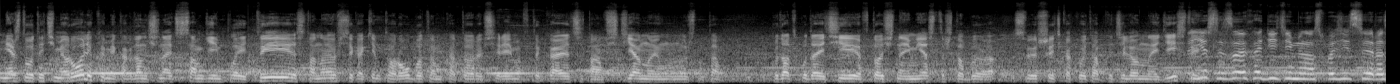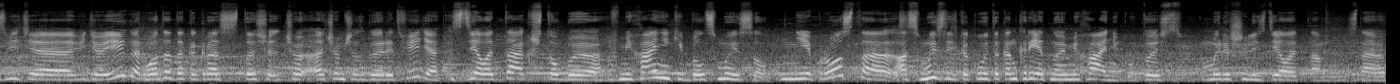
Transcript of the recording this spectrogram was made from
между вот этими роликами, когда начинается сам геймплей, ты становишься каким-то роботом, который все время втыкается там в стену, ему нужно там куда-то подойти в точное место, чтобы совершить какое-то определенное действие. Если заходить именно с позиции развития видеоигр, вот это как раз то, о чем сейчас говорит Федя, сделать так, чтобы в механике был смысл. Не просто осмыслить какую-то конкретную механику, то есть мы решили сделать там, не знаю,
